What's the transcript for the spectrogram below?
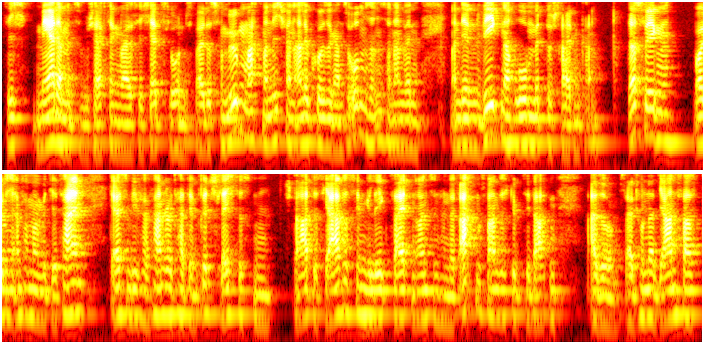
sich mehr damit zu beschäftigen, weil es sich jetzt lohnt. Weil das Vermögen macht man nicht, wenn alle Kurse ganz oben sind, sondern wenn man den Weg nach oben mit bestreiten kann. Deswegen wollte ich einfach mal mit dir teilen. Der S&P 500 hat den drittschlechtesten Start des Jahres hingelegt. Seit 1928 gibt es die Daten, also seit 100 Jahren fast.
